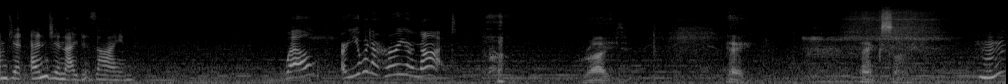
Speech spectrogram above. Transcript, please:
ramjet engine I designed. Well, are you in a hurry or not? Right. Hey, thanks, Sunny. Hmm?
